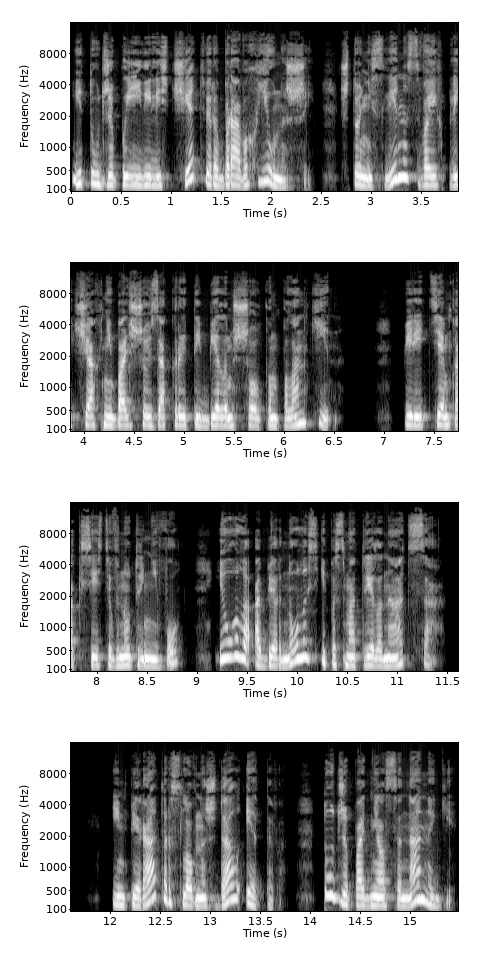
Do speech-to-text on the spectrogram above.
и тут же появились четверо бравых юношей, что несли на своих плечах небольшой закрытый белым шелком паланкин. Перед тем, как сесть внутрь него, Иола обернулась и посмотрела на отца. Император словно ждал этого, тут же поднялся на ноги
